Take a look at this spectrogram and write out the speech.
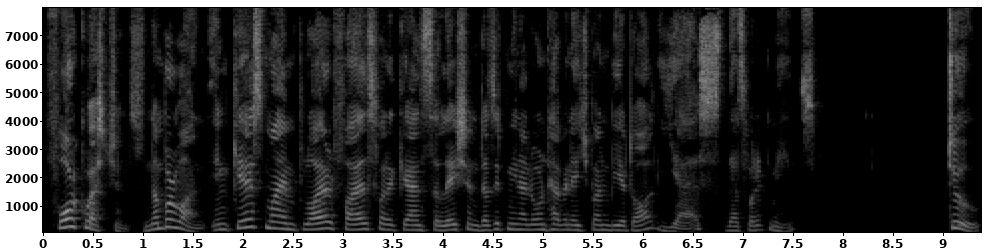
Four questions. Number one, in case my employer files for a cancellation, does it mean I don't have an H1B at all? Yes, that's what it means. Two,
